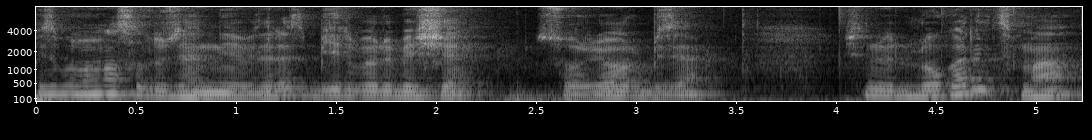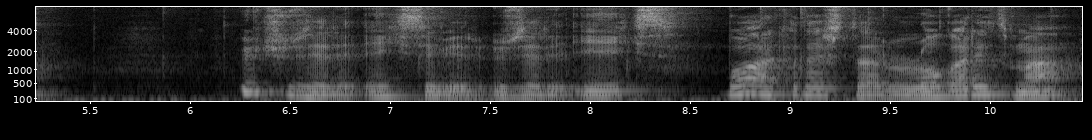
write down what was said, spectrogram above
Biz bunu nasıl düzenleyebiliriz? 1 bölü 5'i soruyor bize. Şimdi logaritma 3 üzeri eksi 1 üzeri x. Bu arkadaşlar logaritma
